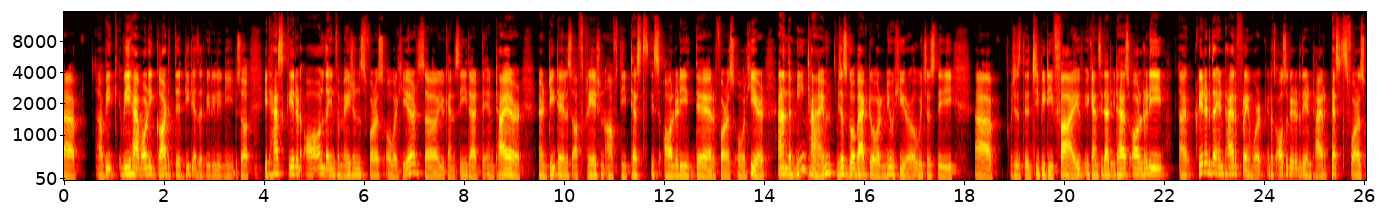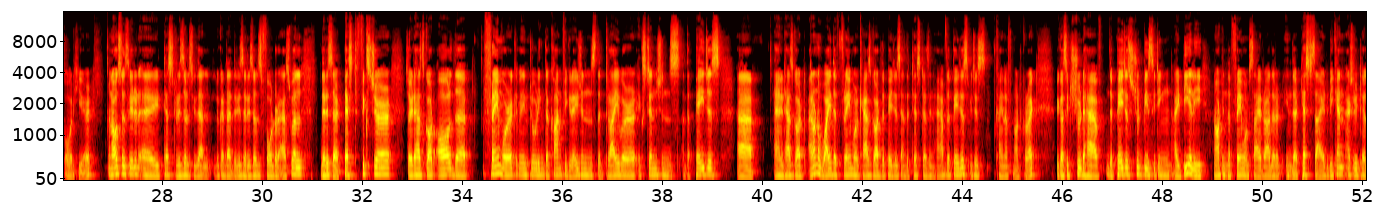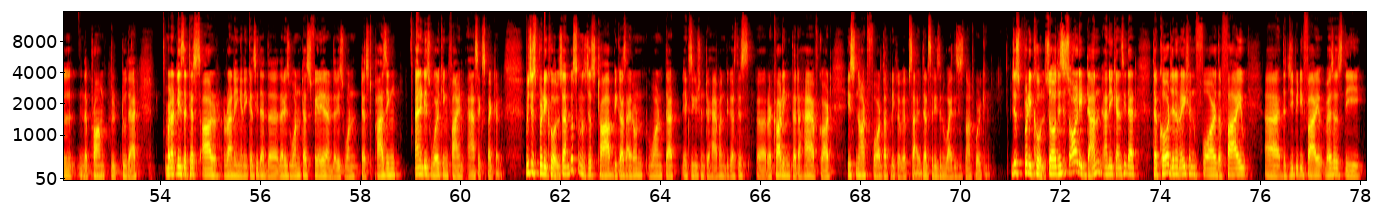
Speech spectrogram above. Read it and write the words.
uh, we we have already got the details that we really need. So it has created all the informations for us over here. So you can see that the entire uh, details of creation of the tests is already there for us over here. And in the meantime we just go back to our new hero which is the uh, which is the GPT-5 you can see that it has already uh, created the entire framework. It has also created the entire tests for us over here and also created a test results. You look at that. There is a results folder as well. There is a test fixture. So it has got all the framework, including the configurations, the driver, extensions, the pages, uh, and it has got i don't know why the framework has got the pages and the test doesn't have the pages which is kind of not correct because it should have the pages should be sitting ideally not in the framework side rather in the test side. We can actually tell in the prompt to do that. But at least the tests are running and you can see that the, there is one test failure and there is one test passing and it is working fine as expected which is pretty cool. So i'm just going to just stop because i don't want that execution to happen because this uh, recording that i have got is not for that particular website. That's the reason why this is not working just pretty cool. So this is already done and you can see that the code generation for the 5 uh, the gpt-5 versus the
